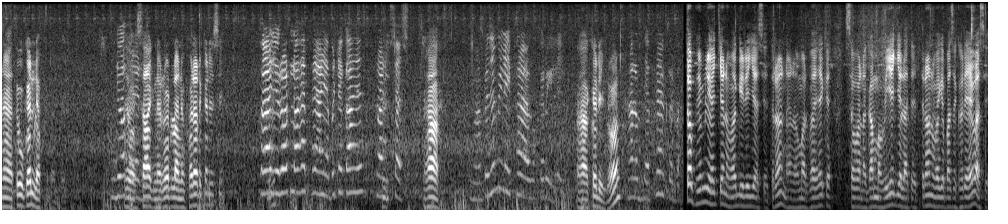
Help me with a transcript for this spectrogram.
ના તું કર લે. ફરાર. દીવા જો ફરાળ. શાક ને રોટલા ને ફરાર કરે છે. ફરાળ જે રોટલો હે ફરાળ બટેકા હે ફરાળ છાશ. હા. હા કરી લો. હાલો બધા ફરાળ કરવા. તો ફેમિલી અત્યારના વાગી રહ્યા છે ત્રણ અને અમારા ભાઈ છે કે સવારના ગામમાં વહી ગયેલા તે ત્રણ વાગે પાસે ઘરે આવ્યા છે.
